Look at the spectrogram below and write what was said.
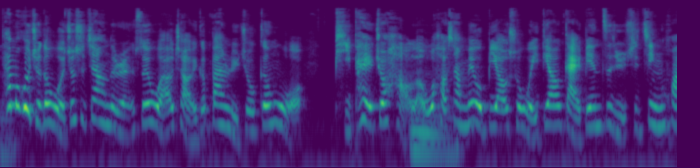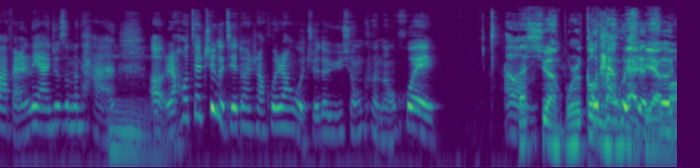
他们会觉得我就是这样的人，所以我要找一个伴侣就跟我匹配就好了。我好像没有必要说我一定要改变自己去进化，反正恋爱就这么谈。呃，然后在这个阶段上，会让我觉得于雄可能会，呃，但西远不是更难改变吗？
